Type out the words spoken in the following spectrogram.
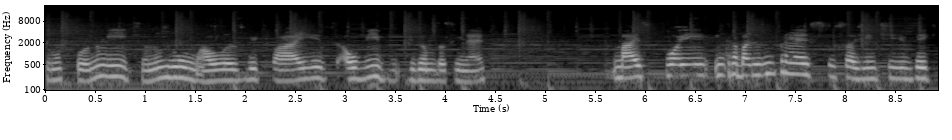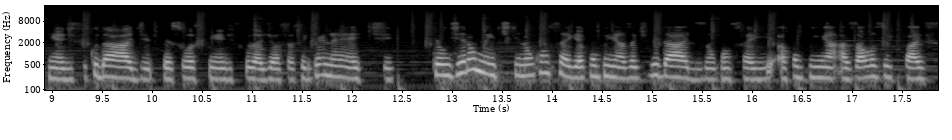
vamos supor, no Meet, no Zoom, aulas virtuais ao vivo, digamos assim, né? Mas foi em trabalhos impressos, a gente vê que tinha dificuldade, pessoas que têm dificuldade de acesso à internet, então, geralmente, quem não consegue acompanhar as atividades, não consegue acompanhar as aulas virtuais,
